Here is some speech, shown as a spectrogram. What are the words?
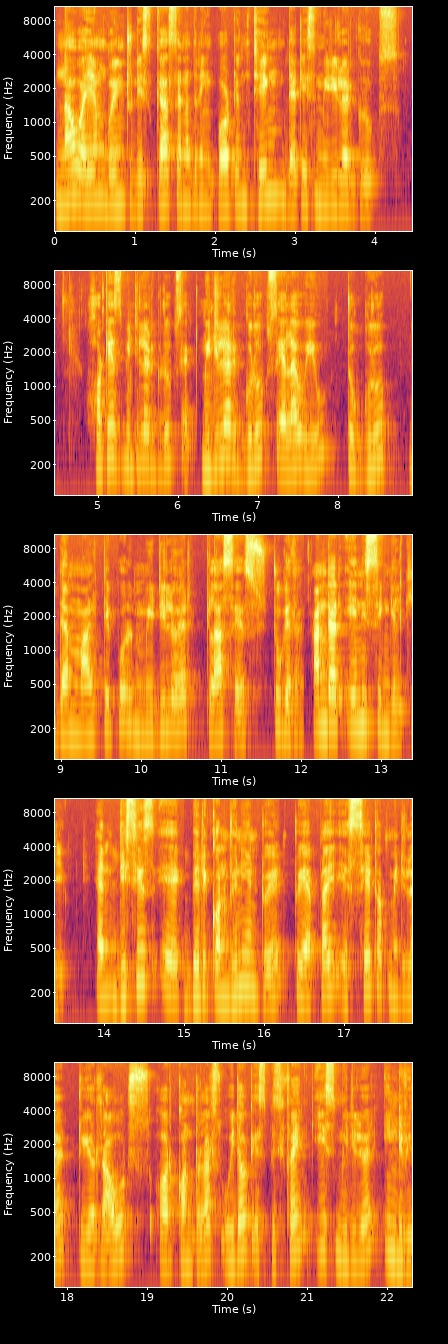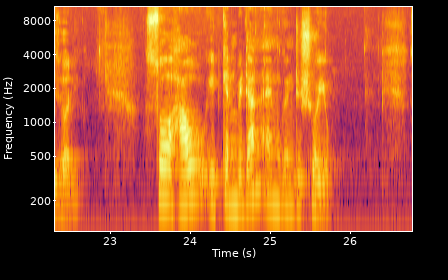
Now I am going to discuss another important thing that is middleware groups. What is middleware groups? Middleware groups allow you to group the multiple middleware classes together under any single key. And this is a very convenient way to apply a set of middleware to your routes or controllers without specifying each middleware individually. So how it can be done I am going to show you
